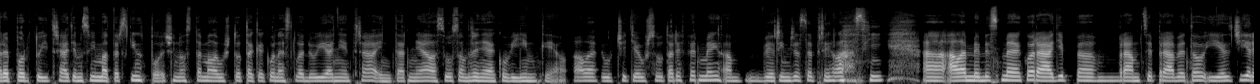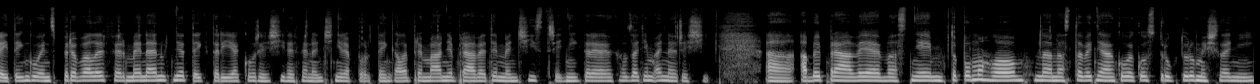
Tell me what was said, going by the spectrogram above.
reportují třeba těm svým materským společnostem, ale už to tak jako nesledují ani třeba interně, ale jsou samozřejmě jako výjimky. Jo. Ale určitě už jsou tady firmy a věřím, že se přihlásí přihlásí, ale my bychom jako rádi v rámci právě toho ESG ratingu inspirovali firmy, ne nutně ty, které jako řeší nefinanční reporting, ale primárně právě ty menší střední, které ho zatím ani neřeší. A aby právě vlastně jim to pomohlo nastavit nějakou jako strukturu myšlení,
